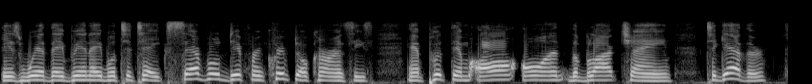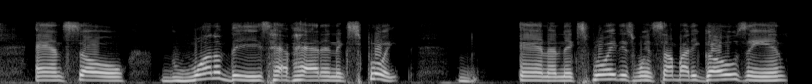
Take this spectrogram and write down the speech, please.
is where they've been able to take several different cryptocurrencies and put them all on the blockchain together. And so one of these have had an exploit. And an exploit is when somebody goes in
